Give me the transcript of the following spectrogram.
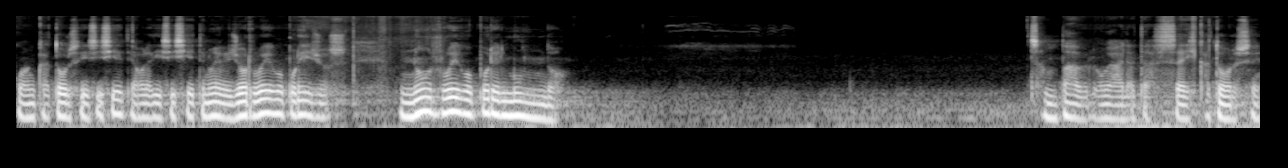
Juan 14, 17, ahora 17, 9. Yo ruego por ellos, no ruego por el mundo. San Pablo, Gálatas 6:14.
